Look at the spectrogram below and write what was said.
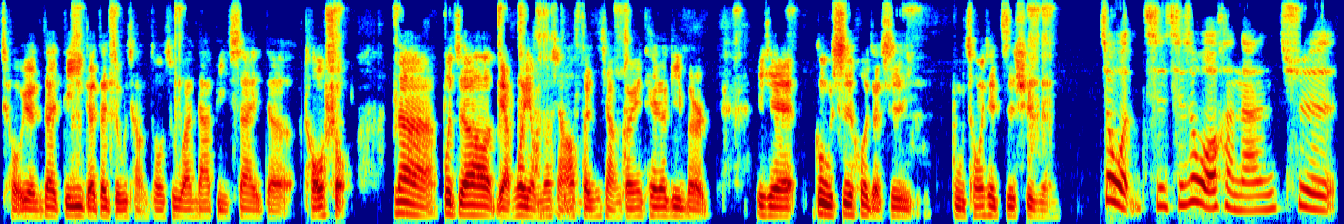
球员在第一个在主场投出完打比赛的投手。那不知道两位有没有想要分享关于 Taylor g i b e r 一些故事，或者是补充一些资讯呢？就我其其实我很难去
